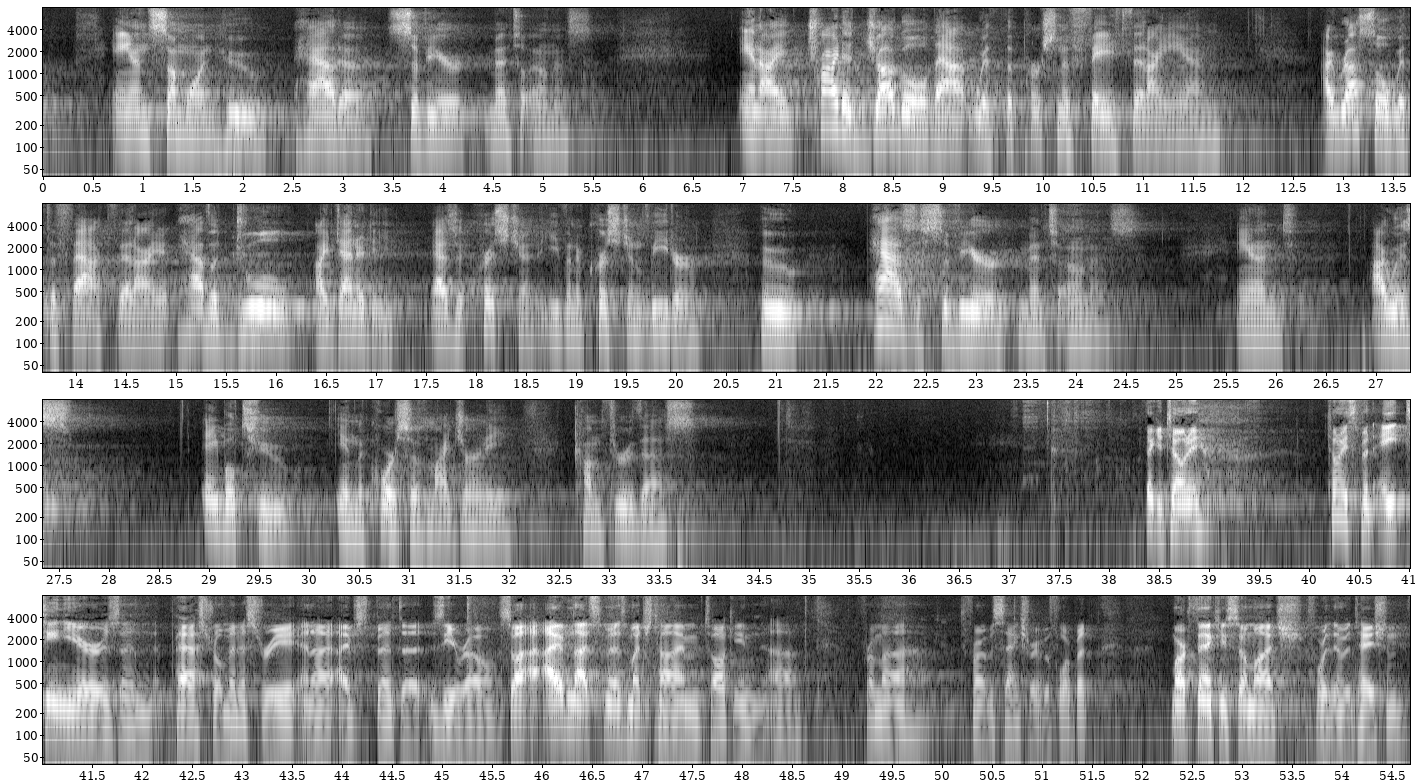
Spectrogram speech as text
and someone who had a severe mental illness. And I try to juggle that with the person of faith that I am. I wrestle with the fact that I have a dual identity as a Christian, even a Christian leader who has a severe mental illness. And I was able to, in the course of my journey, come through this. Thank you, Tony. Tony spent 18 years in pastoral ministry, and I, have spent uh, zero. So I, I, have not spent as much time talking uh, from uh, front of a sanctuary before. But Mark, thank you so much for the invitation.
